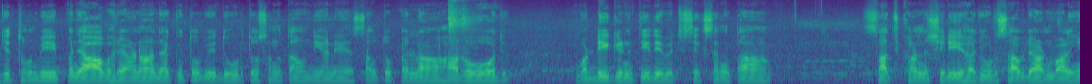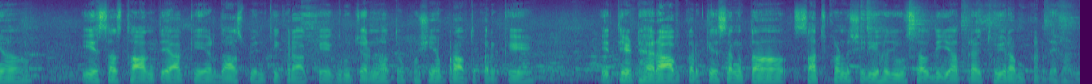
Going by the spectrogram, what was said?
ਜਿੱਥੋਂ ਵੀ ਪੰਜਾਬ, ਹਰਿਆਣਾ ਜਾਂ ਕਿਤੋਂ ਵੀ ਦੂਰ ਤੋਂ ਸੰਗਤਾਂ ਆਉਂਦੀਆਂ ਨੇ, ਸਭ ਤੋਂ ਪਹਿਲਾਂ ਹਰ ਰੋਜ਼ ਵੱਡੀ ਗਿਣਤੀ ਦੇ ਵਿੱਚ ਸਿੱਖ ਸੰਗਤਾਂ ਸੱਚਖੰਡ ਸ੍ਰੀ ਹਜੂਰ ਸਾਹਿਬ ਜਾਣ ਵਾਲੀਆਂ ਇਸ ਸਥਾਨ ਤੇ ਆ ਕੇ ਅਰਦਾਸ ਬੇਨਤੀ ਕਰਾ ਕੇ, ਗੁਰੂ ਚਰਨਾਂ ਤੋਂ ਖੁਸ਼ੀਆਂ ਪ੍ਰਾਪਤ ਕਰਕੇ ਇੱਥੇ ਠਹਿਰਾਵ ਕਰਕੇ ਸੰਗਤਾਂ ਸੱਚਖੰਡ ਸ੍ਰੀ ਹਜੂਰ ਸਾਹਿਬ ਦੀ ਯਾਤਰਾ ਇੱਥੋਂ ਹੀ ਆਰੰਭ ਕਰਦੇ ਹਨ।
